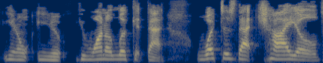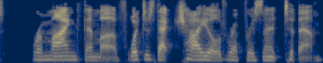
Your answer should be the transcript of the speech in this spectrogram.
you know you you want to look at that. What does that child remind them of? What does that child represent to them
